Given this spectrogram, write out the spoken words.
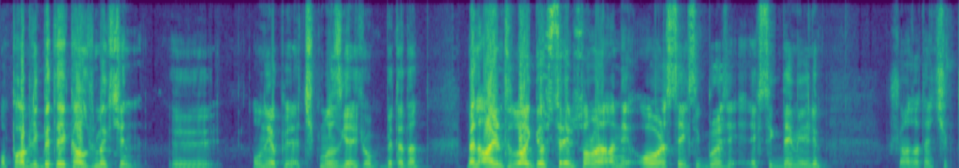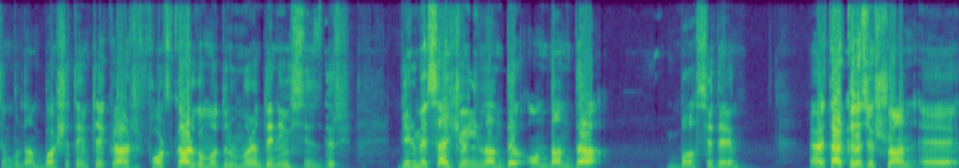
O public beta'yı kaldırmak için e, onu yapıyor. Yani çıkmanız gerekiyor betadan. Ben ayrıntılı olarak göstereyim sonra hani orası eksik burası eksik demeyelim. Şu an zaten çıktım buradan başlatayım tekrar. Ford Cargo modunu umarım denemişsinizdir. Bir mesaj yayınlandı ondan da bahsederim. Evet arkadaşlar şu an e,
